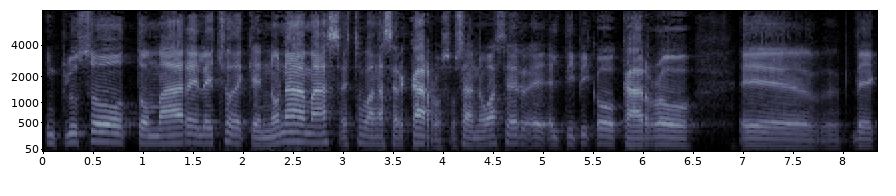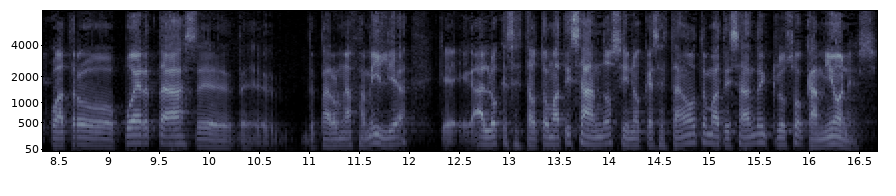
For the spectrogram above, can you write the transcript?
incluso tomar el hecho de que no nada más estos van a ser carros, o sea, no va a ser eh, el típico carro eh, de cuatro puertas para una familia, que, algo que se está automatizando, sino que se están automatizando incluso camiones.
